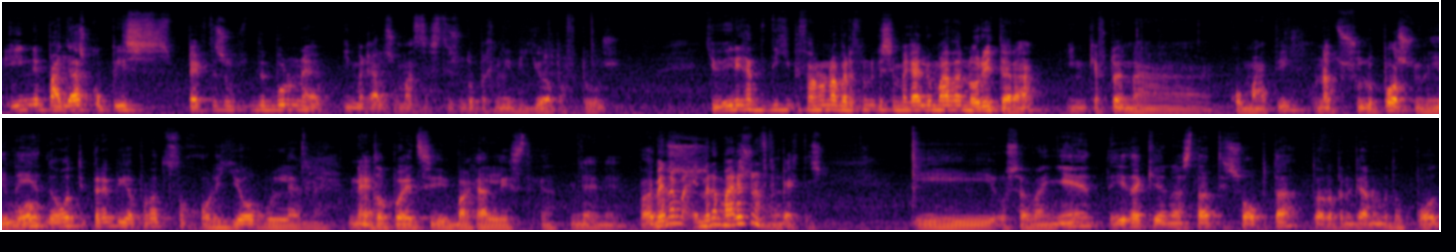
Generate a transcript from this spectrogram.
είναι παλιά σκοπής παίκτες που δεν μπορούν οι μεγάλες ομάδες να στήσουν το παιχνίδι γύρω από αυτούς. Και δεν είχαν την τύχη πιθανόν να βρεθούν και σε μεγάλη ομάδα νωρίτερα. Είναι και αυτό ένα κομμάτι. Να τους σουλουπώσουν λίγο. Είναι ό,τι πρέπει για πρώτη στο χωριό που λέμε. Ναι. Να το πω έτσι μπακαλίστικα. Ναι, ναι. Πάντως- Εμένα, εμένα μου αρέσουν αυτοί οι Ναι. παίκτες. Η, ο Σαβανιέ, είδα και ένα stat της Όπτα, τώρα πριν κάνουμε το pod,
